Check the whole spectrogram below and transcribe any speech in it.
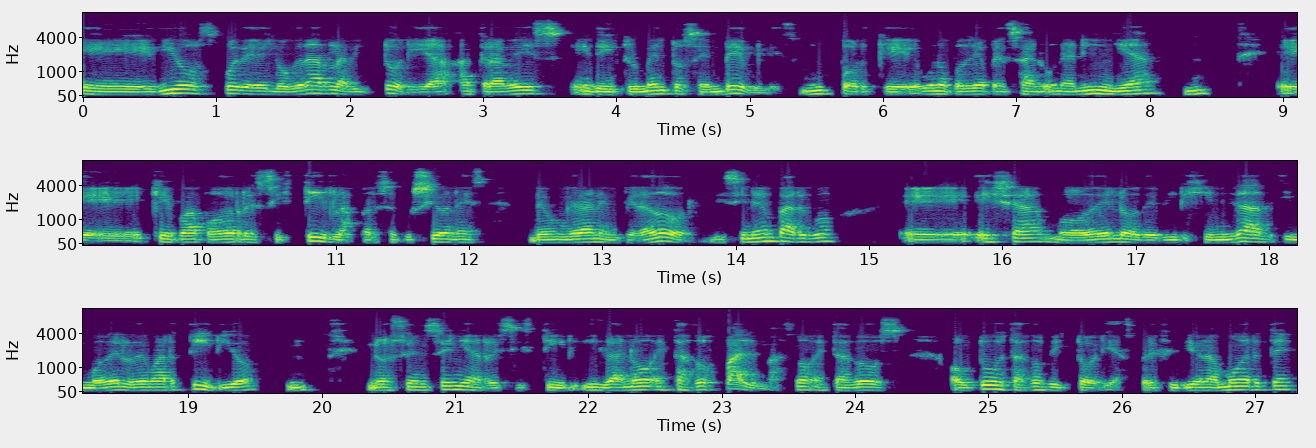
eh, Dios puede lograr la victoria a través eh, de instrumentos endebles, porque uno podría pensar una niña eh, que va a poder resistir las persecuciones de un gran emperador. Y sin embargo, ella, modelo de virginidad y modelo de martirio, nos enseña a resistir y ganó estas dos palmas, ¿no? estas dos, obtuvo estas dos victorias. Prefirió la muerte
